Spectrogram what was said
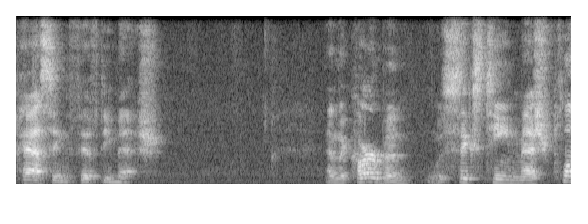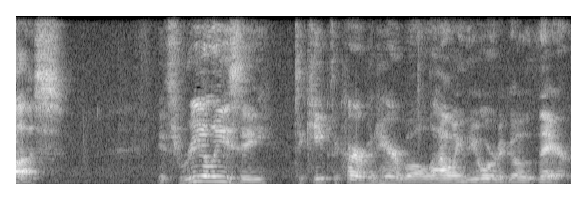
passing 50 mesh and the carbon was 16 mesh plus, it's real easy to keep the carbon here while allowing the ore to go there.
